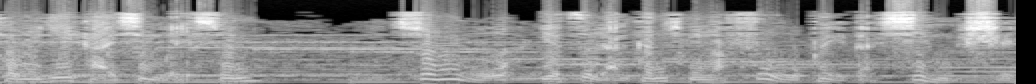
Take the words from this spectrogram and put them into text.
统一改姓为孙，孙武也自然跟从了父辈的姓氏。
